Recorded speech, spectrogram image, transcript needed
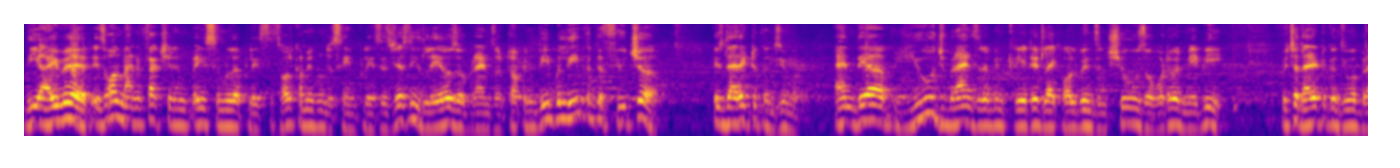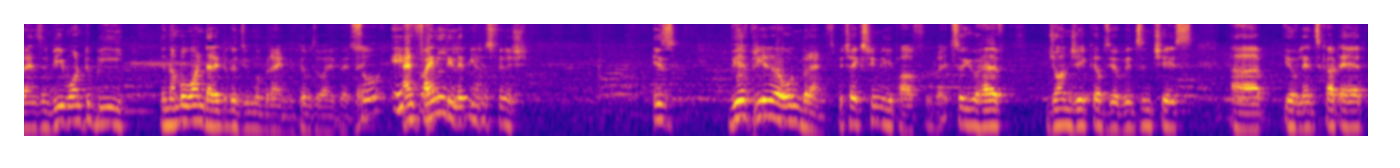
the eyewear is all manufactured in very similar places. It's all coming from the same place. It's just these layers of brands on top. And we believe that the future is direct to consumer. And there are huge brands that have been created like Alwins and shoes or whatever it may be, which are direct to consumer brands. And we want to be the number one direct to consumer brand in terms of eyewear. Right? So and finally, let me just finish. Is we have created our own brands, which are extremely powerful, right? So you have John Jacobs, you have Vincent Chase, uh, you have Lenskart Air.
